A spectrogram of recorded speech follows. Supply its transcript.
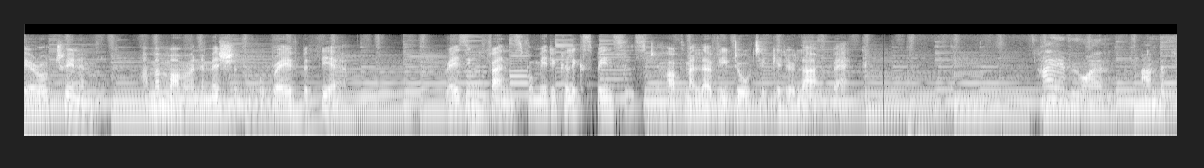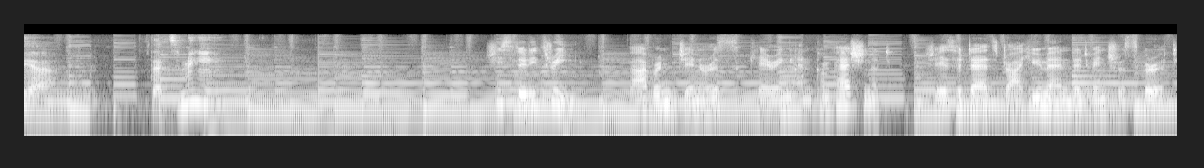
Beryl Trenham. I'm a mom on a mission for Brave Bethia, raising funds for medical expenses to help my lovely daughter get her life back. Hi everyone, I'm Bethia. That's me. She's 33, vibrant, generous, caring, and compassionate. She shares her dad's dry humor and adventurous spirit.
